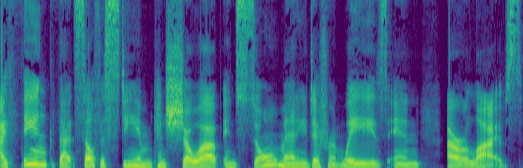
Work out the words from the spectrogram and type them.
I think that self esteem can show up in so many different ways in our lives.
